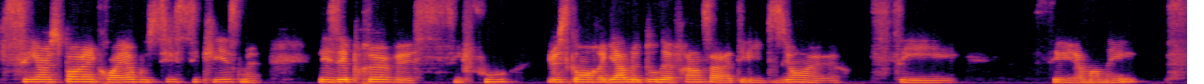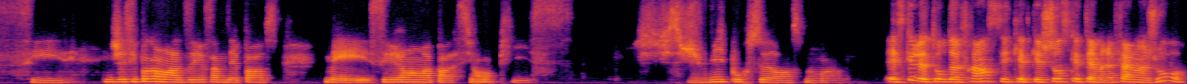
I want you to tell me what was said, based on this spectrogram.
c'est un sport incroyable aussi, le cyclisme les épreuves, euh, c'est fou. Jusqu'on regarde le Tour de France à la télévision, euh, c'est c'est vraiment c'est je sais pas comment dire, ça me dépasse, mais c'est vraiment ma passion puis je vis pour ça en ce moment. Est-ce que le Tour de France c'est quelque chose que tu aimerais faire un jour?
